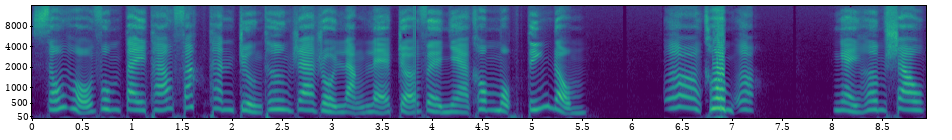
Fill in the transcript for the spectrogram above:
xấu hổ vung tay tháo phát thanh trường thương ra rồi lặng lẽ trở về nhà không một tiếng động. Ơ không ơ. Ngày hôm sau,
